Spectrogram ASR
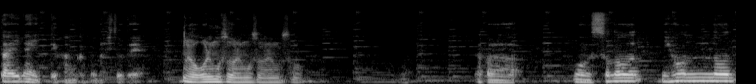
たいないって感覚の人で、いや俺もそう、俺もそう、俺もそう。だから、もうその日本の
